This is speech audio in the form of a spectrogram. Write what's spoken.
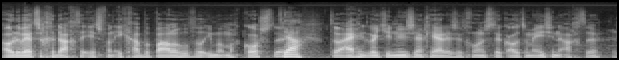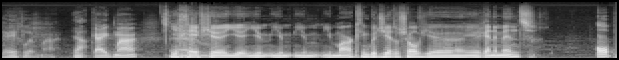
ouderwetse gedachte is van ik ga bepalen hoeveel iemand mag kosten. ja. Terwijl eigenlijk wat je nu zegt, ja, er zit gewoon een stuk automation achter. Regel het maar. Ja. Kijk maar. Je Ehm, geeft je, je, je, je, je, je marketingbudget of zo, of je, je rendement op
